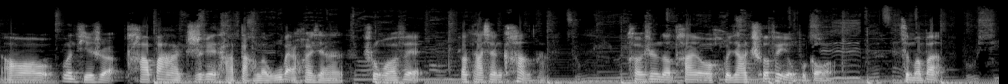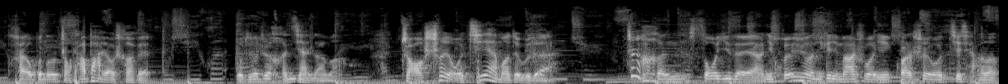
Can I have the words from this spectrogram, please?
然后问题是他爸只给他打了五百块钱生活费，让他先看看。可是呢，他又回家车费又不够，怎么办？他又不能找他爸要车费。我觉得这很简单嘛，找舍友借嘛，对不对？这很 so easy 呀！你回去了，你跟你妈说你管舍友借钱了，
